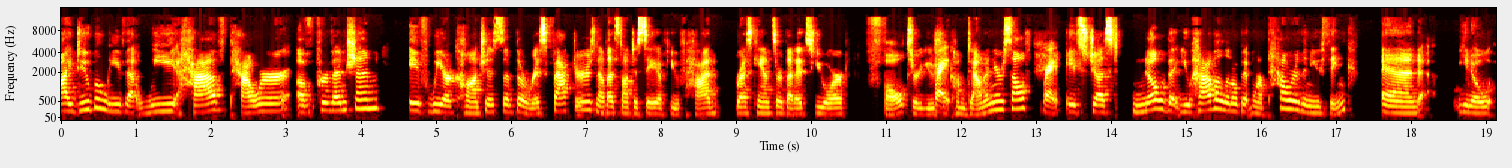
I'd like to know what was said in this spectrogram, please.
I do believe that we have power of prevention if we are conscious of the risk factors. Now that's not to say if you've had breast cancer that it's your fault or you Right. should come down on yourself. Right. It's just know that you have a little bit more power than you think. And, you know,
